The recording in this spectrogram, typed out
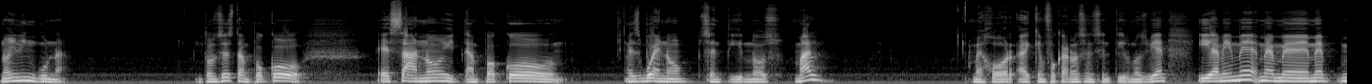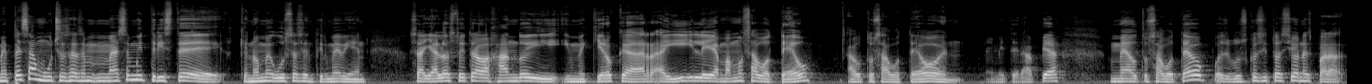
No hay ninguna. Entonces tampoco es sano y tampoco es bueno sentirnos mal mejor hay que enfocarnos en sentirnos bien. Y a mí me, me, me, me, pesa mucho, o sea, me hace muy triste que no me gusta sentirme bien. O sea, ya lo estoy trabajando y, me quiero quedar ahí. Le llamamos saboteo, autosaboteo en, en mi terapia. Me autosaboteo, pues busco situaciones para,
